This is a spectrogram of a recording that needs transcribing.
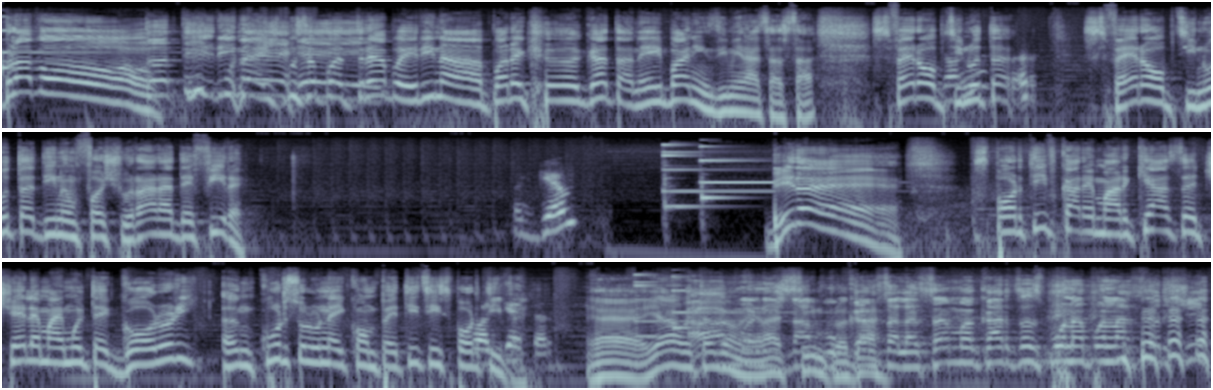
Bravo! Tot timpul Irina, de- ești pusă pe treabă, Irina. Pare că gata, ne iei bani în dimineața asta. Sferă obținută, sferă obținută din înfășurarea de fire. Ghem. Bine! Sportiv care marchează cele mai multe goluri în cursul unei competiții sportive. Golgheter. Ia, ia uite, A, domnule, mă, era nici simplu, n-apucăm da. să lăsăm măcar să spună până la sfârșit.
